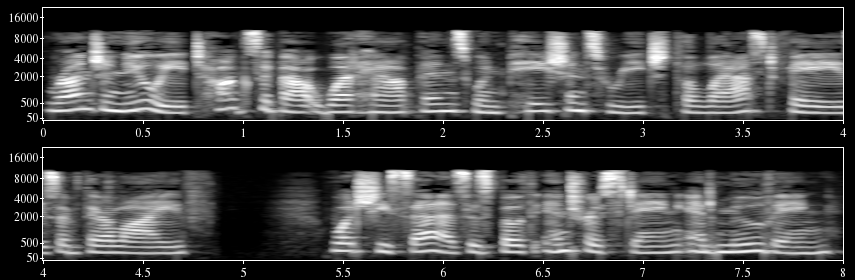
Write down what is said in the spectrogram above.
Ranjanui talks about what happens when patients reach the last phase of their life. What she says is both interesting and moving.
